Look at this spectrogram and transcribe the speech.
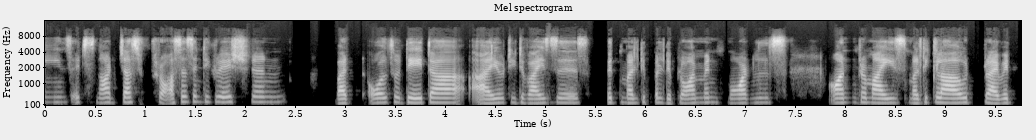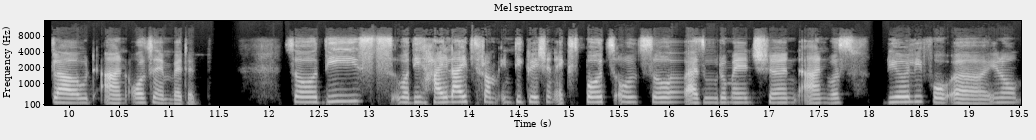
means it's not just process integration but also data, IoT devices with multiple deployment models, on-premise, multi-cloud, private cloud, and also embedded. So these were the highlights from integration experts also, as Udo mentioned, and was really for, uh, you know,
